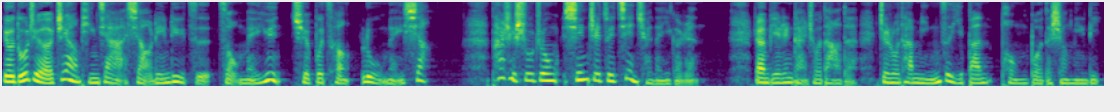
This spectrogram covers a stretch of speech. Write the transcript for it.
有读者这样评价小林绿子：走霉运却不曾露霉相。他是书中心智最健全的一个人，让别人感受到的正如他名字一般蓬勃的生命力。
